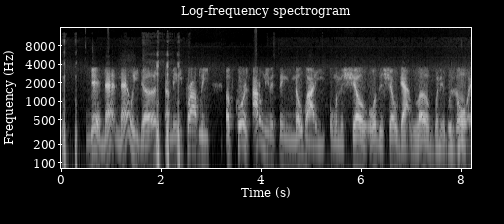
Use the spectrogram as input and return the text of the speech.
yeah, now now he does. I mean, he probably of course, I don't even think nobody on the show or the show got love when it was on.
